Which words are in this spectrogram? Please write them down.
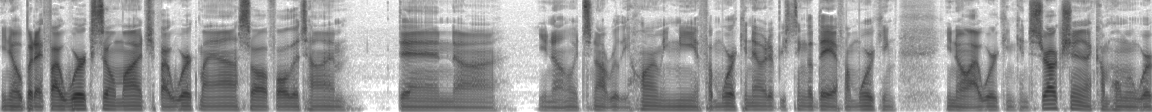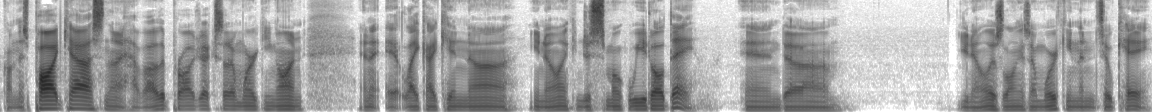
you know, but if I work so much, if I work my ass off all the time, then. Uh, you know, it's not really harming me if I'm working out every single day. If I'm working, you know, I work in construction, I come home and work on this podcast, and then I have other projects that I'm working on. And it, like I can, uh, you know, I can just smoke weed all day. And, um, you know, as long as I'm working, then it's okay.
